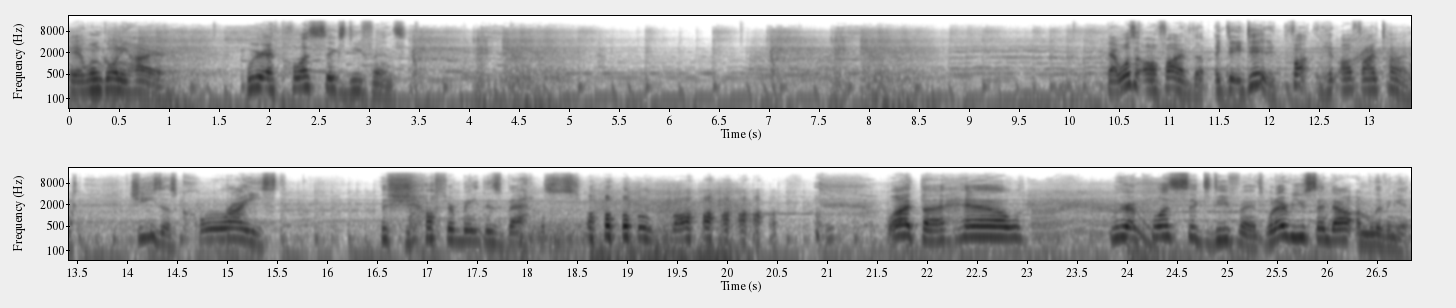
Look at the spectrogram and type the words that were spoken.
Hey, it won't go any higher. We're at plus six defense. That wasn't all five though. It, it did. It fuck. It hit all five times. Jesus Christ. The Shellder made this battle so long. What the hell? We're at plus six defense. Whatever you send out, I'm living it.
